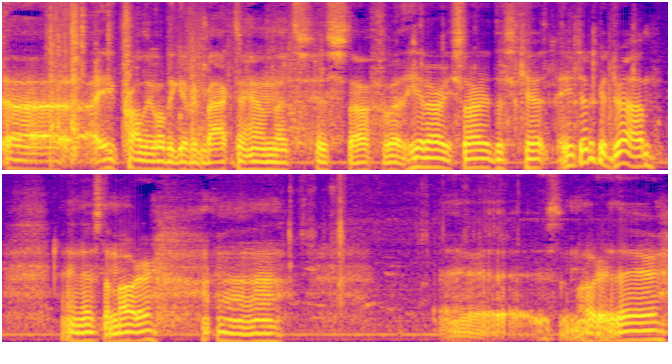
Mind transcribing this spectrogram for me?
uh, I probably will be giving back to him. That's his stuff, but he had already started this kit. He did a good job and there's the motor uh, there's the motor there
